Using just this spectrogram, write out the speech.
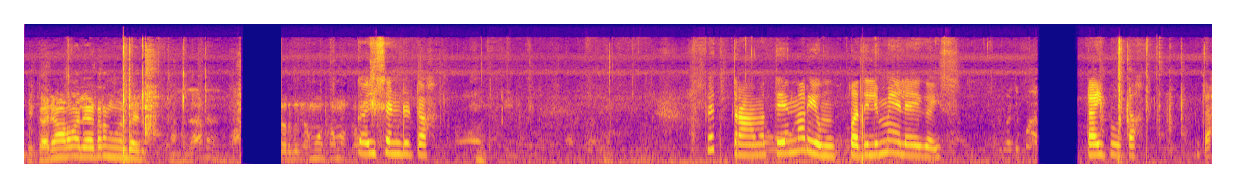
ഇന്ത്യക്കാരും ആളെ വലയായിട്ട് ഇറങ്ങും എന്തായാലും. കൈസ് ഉണ്ട് കേട്ടാ എത്രാമത്തേന്നറിയോ? മുപ്പതിലും മേലെയായി ഗൈസ് ടൈപ്പ് കൂട്ടാ ഇതാ.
